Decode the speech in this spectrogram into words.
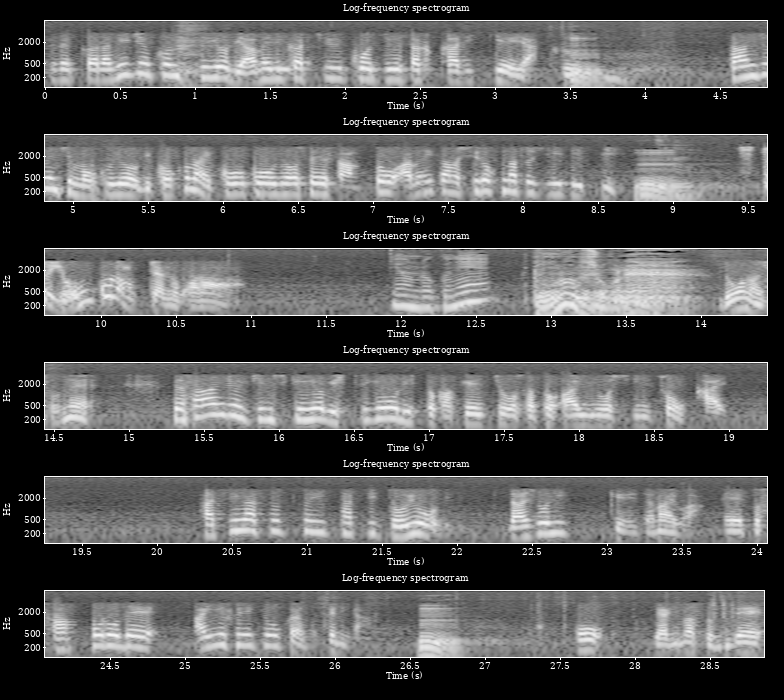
それから29日水曜日、アメリカ中古住宅借り契約、うん。30日木曜日、国内鉱工業生産とアメリカの4、6月 GDP、うん。ちょっと4個なってんのかな、46ね。どうなんでしょうかね。どうなんでしょうね。で、31日金曜日、失業率と家計調査と IOC 総会。8月1日土曜日、ラジオ日経じゃないわ、えっ、と、札幌で IFA 協会のセミナーうん。をやりますんで、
